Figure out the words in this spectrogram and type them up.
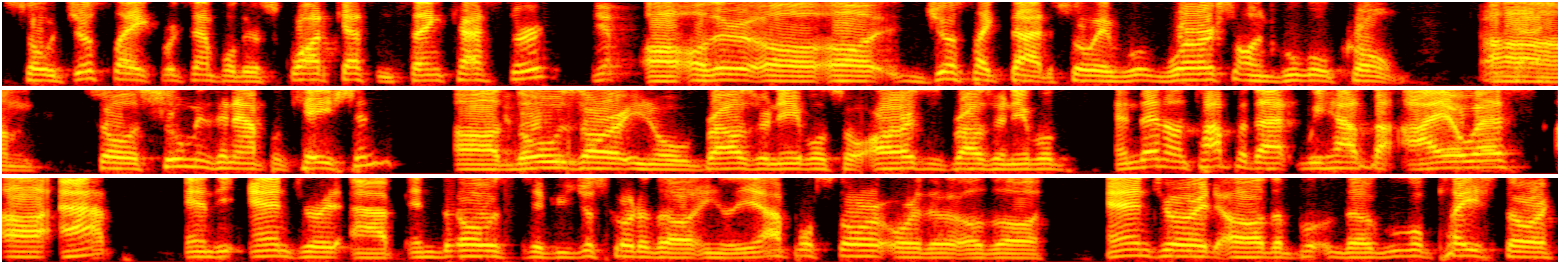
So just like, for example, there's Squadcast and Zencastr. Yep. Uh, other, uh, uh, just like that. So it works on Google Chrome. Okay. Um, so Zoom is an application. Uh, yep. Those are, you know, browser enabled. So ours is browser enabled. And then on top of that, we have the iOS uh, app and the Android app. And those, if you just go to the, you know, the Apple Store or the, or the Android, uh, the, the Google Play Store,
